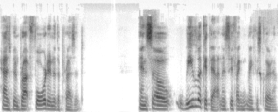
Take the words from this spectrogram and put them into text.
has been brought forward into the present. And so we look at that, and let's see if I can make this clear now.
